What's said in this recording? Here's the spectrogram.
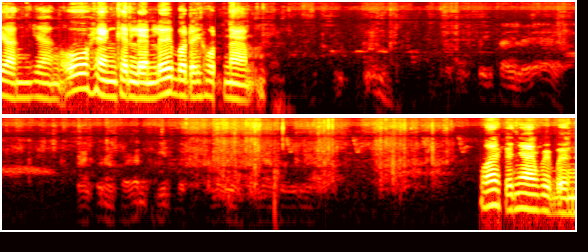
อย่างอย่างโอ้แห้งแข็งแลนเลยบ่ได้หดน้ำ ว่าก็ย่างไปเบิง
